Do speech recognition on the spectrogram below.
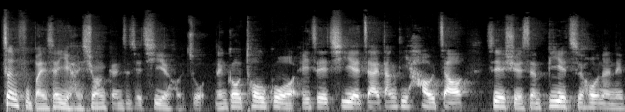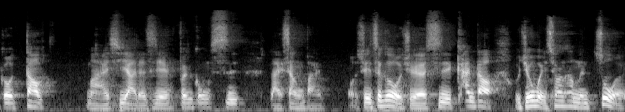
政府本身也很希望跟这些企业合作，能够透过诶这些企业在当地号召这些学生毕业之后呢，能够到马来西亚的这些分公司来上班哦。所以这个我觉得是看到，我觉得伟创他们做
